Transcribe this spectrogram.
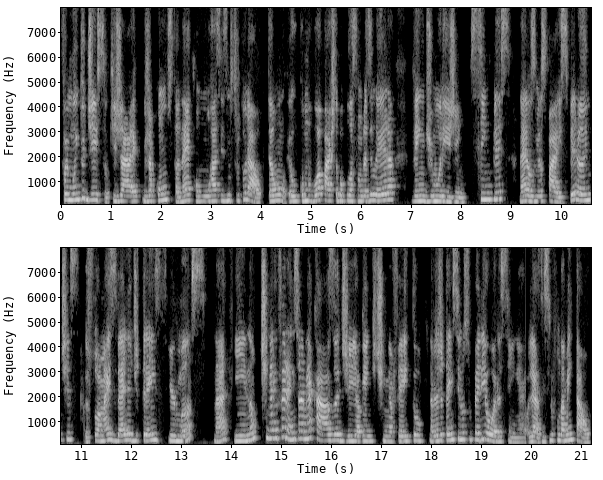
foi muito disso, que já, é, já consta né, como racismo estrutural. Então, eu, como boa parte da população brasileira, venho de uma origem simples, né? Os meus pais feirantes. Eu sou a mais velha de três irmãs, né? E não tinha referência na minha casa de alguém que tinha feito, na verdade, até ensino superior, assim, é, aliás, ensino fundamental,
